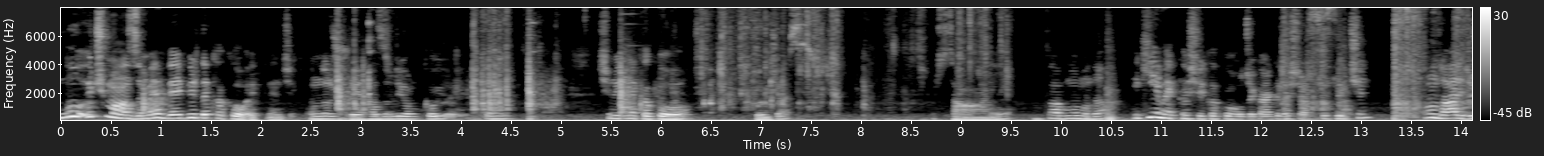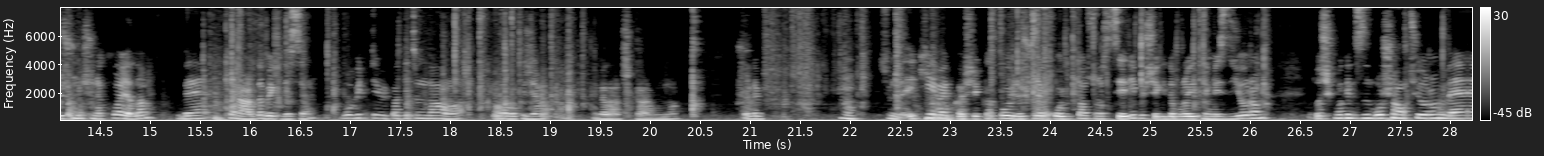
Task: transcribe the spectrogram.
Bu üç malzeme ve bir de kakao eklenecek. Onları şuraya hazırlıyorum, koyuyorum. Şimdi yine kakao koyacağız. Bir saniye. Hatta bulamadım. 2 yemek kaşığı kakao olacak arkadaşlar sosu için. Onu da ayrıca şunun içine koyalım ve kenarda beklesin. Bu bitti bir paketim daha var. Ona bakacağım ne kadar çıkar bundan. Şöyle bir... Hı. Şimdi 2 yemek kaşığı kakaoyu da şuraya koyduktan sonra seri bir şekilde burayı temizliyorum. Bulaşık makinesini boşaltıyorum ve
